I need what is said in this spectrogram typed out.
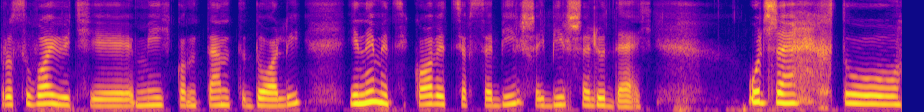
просувають е, мій контент далі, і ними цікавиться все більше і більше людей. Отже, хто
